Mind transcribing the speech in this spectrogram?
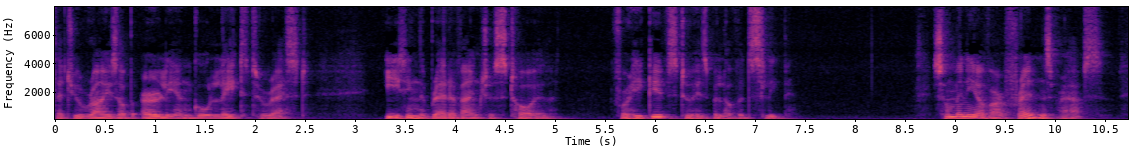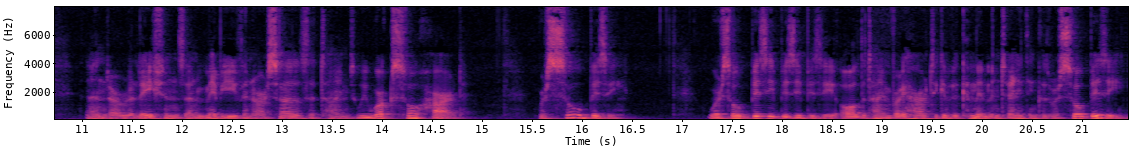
that you rise up early and go late to rest, eating the bread of anxious toil, for he gives to his beloved sleep. So many of our friends, perhaps, and our relations, and maybe even ourselves at times, we work so hard. We're so busy. We're so busy, busy, busy all the time. Very hard to give a commitment to anything because we're so busy.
